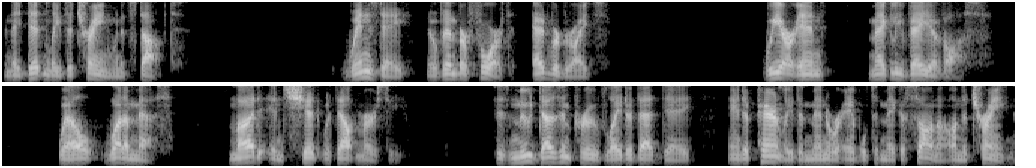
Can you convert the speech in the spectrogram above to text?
and they didn't leave the train when it stopped. Wednesday, November 4th, Edward writes We are in Magliveyevos. Well, what a mess. Mud and shit without mercy. His mood does improve later that day, and apparently the men were able to make a sauna on the train.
